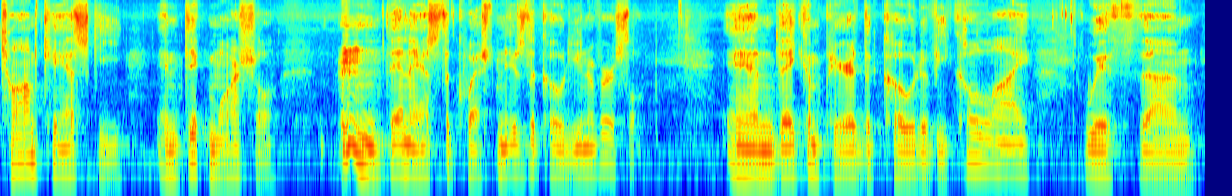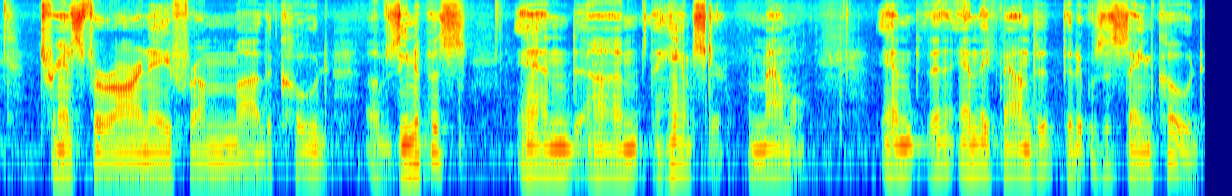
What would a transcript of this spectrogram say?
Tom Caskey and Dick Marshall then asked the question, is the code universal? and they compared the code of E. coli with um, transfer RNA from uh, the code of Xenopus and um, the hamster, a mammal. And, and they found it, that it was the same code.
